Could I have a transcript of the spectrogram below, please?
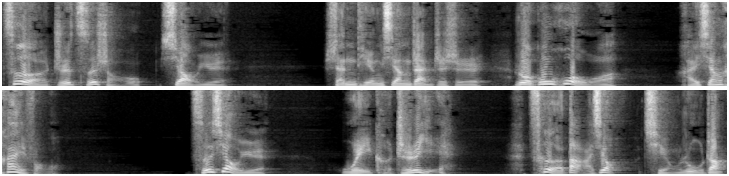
策执此手，笑曰：“神庭相战之时，若攻获我，还相害否？”辞笑曰：“未可知也。”策大笑，请入帐，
